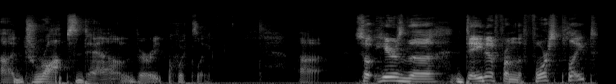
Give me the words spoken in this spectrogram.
uh, drops down very quickly. Uh, so here's the data from the force plate.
